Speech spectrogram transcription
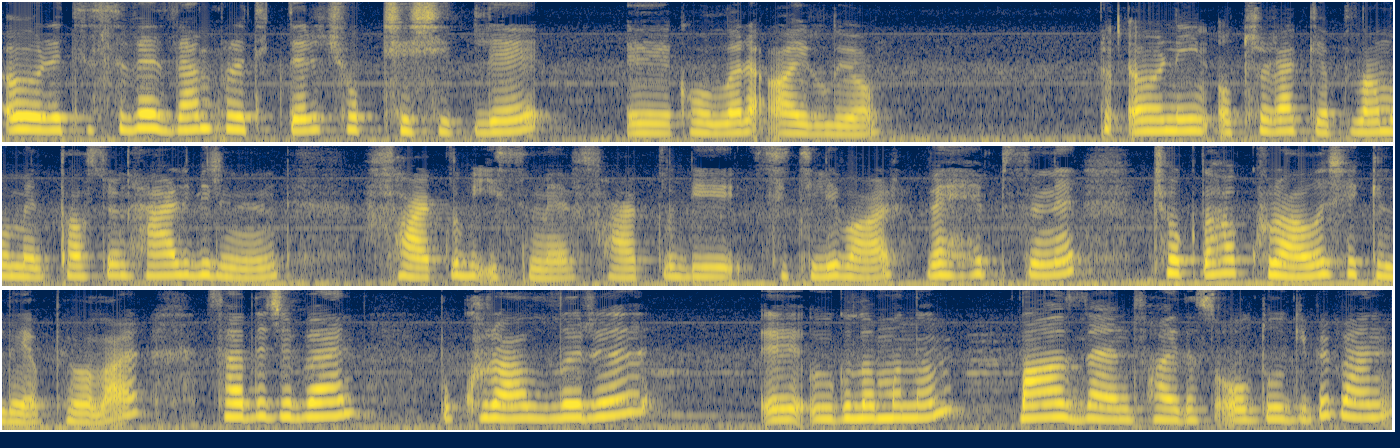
öğretisi ve zen pratikleri çok çeşitli e, kollara ayrılıyor. Örneğin oturarak yapılan bu meditasyon her birinin farklı bir ismi, farklı bir stili var ve hepsini çok daha kurallı şekilde yapıyorlar. Sadece ben bu kuralları e, uygulamanın bazen faydası olduğu gibi ben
